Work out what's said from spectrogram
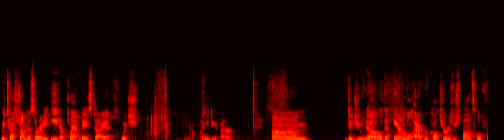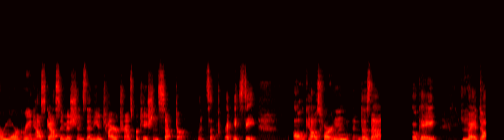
We touched on this already. Eat a plant based diet, which you know I need to get better. Um, did you know that animal agriculture is responsible for more greenhouse gas emissions than the entire transportation sector? That's crazy. All the cows farting does that? Okay. Yep. By, adopt,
